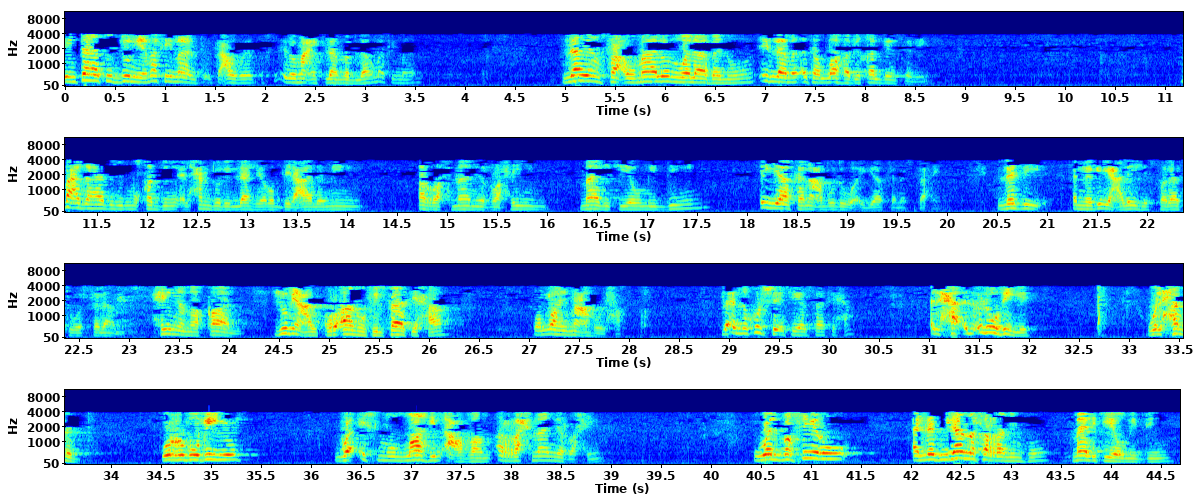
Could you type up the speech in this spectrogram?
انتهت الدنيا ما في مال. تعوض له معي فلان مبلغ ما في مال. لا ينفع مال ولا بنون إلا من أتى الله بقلب سليم. بعد هذه المقدمة الحمد لله رب العالمين الرحمن الرحيم مالك يوم الدين إياك نعبد وإياك نستعين. الذي النبي عليه الصلاة والسلام حينما قال جمع القرآن في الفاتحة والله معه الحق. لأن كل شيء فيها الفاتحة. الألوهية والحمد والربوبية واسم الله الأعظم الرحمن الرحيم. والمصير الذي لا مفر منه مالك يوم الدين.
